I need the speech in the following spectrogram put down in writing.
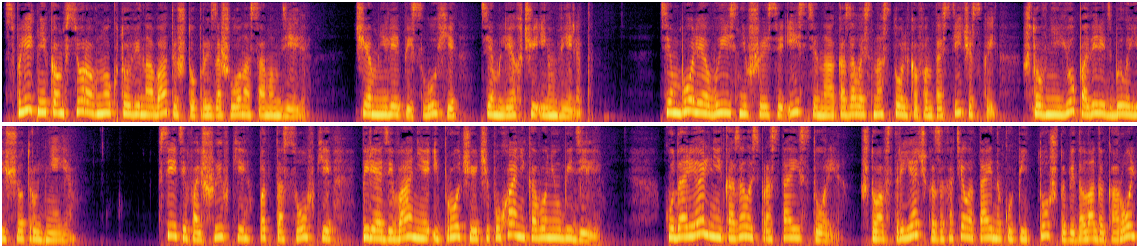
Сплетникам все равно, кто виноват и что произошло на самом деле. Чем нелепей слухи, тем легче им верят. Тем более выяснившаяся истина оказалась настолько фантастической, что в нее поверить было еще труднее. Все эти фальшивки, подтасовки, переодевания и прочая чепуха никого не убедили. Куда реальнее казалась простая история что австриячка захотела тайно купить то, что бедолага-король,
